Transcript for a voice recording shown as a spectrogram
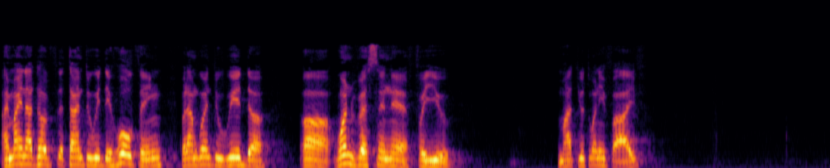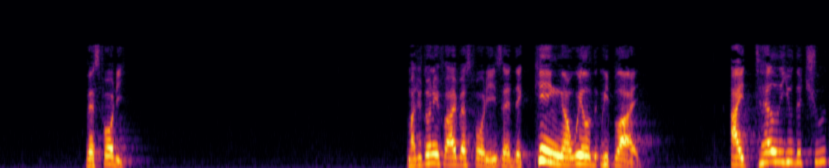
I might not have the time to read the whole thing, but I'm going to read uh, uh, one verse in there for you. Matthew 25. Verse 40. Matthew 25 verse 40, he said, the king will reply, I tell you the truth.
